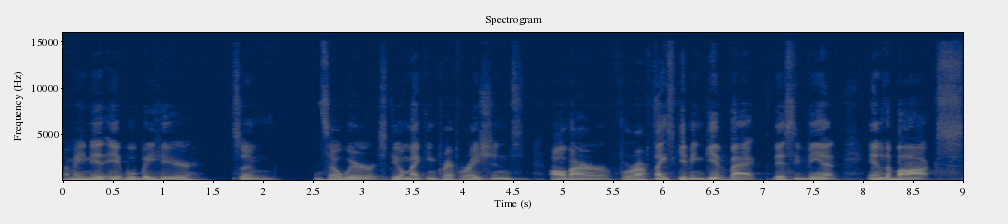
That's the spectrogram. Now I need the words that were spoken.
I mean, it, it will be here soon. And so we're still making preparations. All our for our Thanksgiving give back, this event in the box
